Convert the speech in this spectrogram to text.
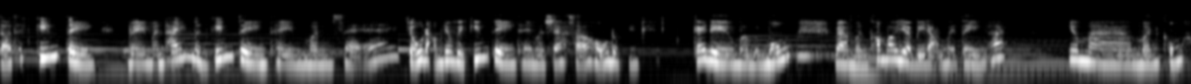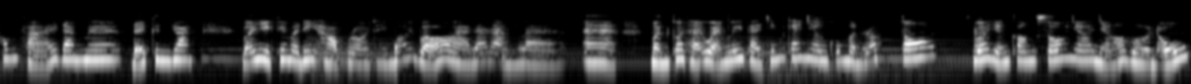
sở thích kiếm tiền. Vì mình thấy mình kiếm tiền thì mình sẽ chủ động trong việc kiếm tiền thì mình sẽ sở hữu được những cái cái điều mà mình muốn và mình không bao giờ bị động về tiền hết nhưng mà mình cũng không phải đam mê để kinh doanh. Bởi vì khi mà đi học rồi thì mới vỡ hòa ra rằng là à mình có thể quản lý tài chính cá nhân của mình rất tốt với những con số nho nhỏ vừa đủ.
